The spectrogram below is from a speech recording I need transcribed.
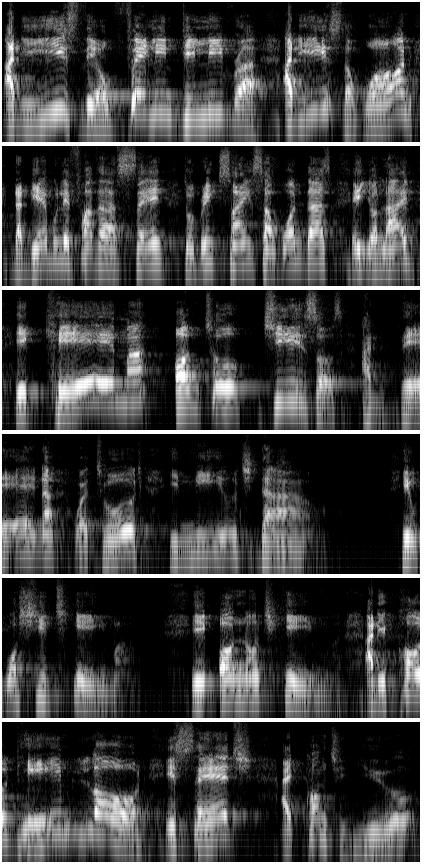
And he is the unfailing deliverer. And he is the one that the Heavenly Father has sent to bring signs and wonders in your life. He came unto Jesus. And then we're told he kneeled down. He worshipped him. He honored him and he called him Lord. He said, I come to you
